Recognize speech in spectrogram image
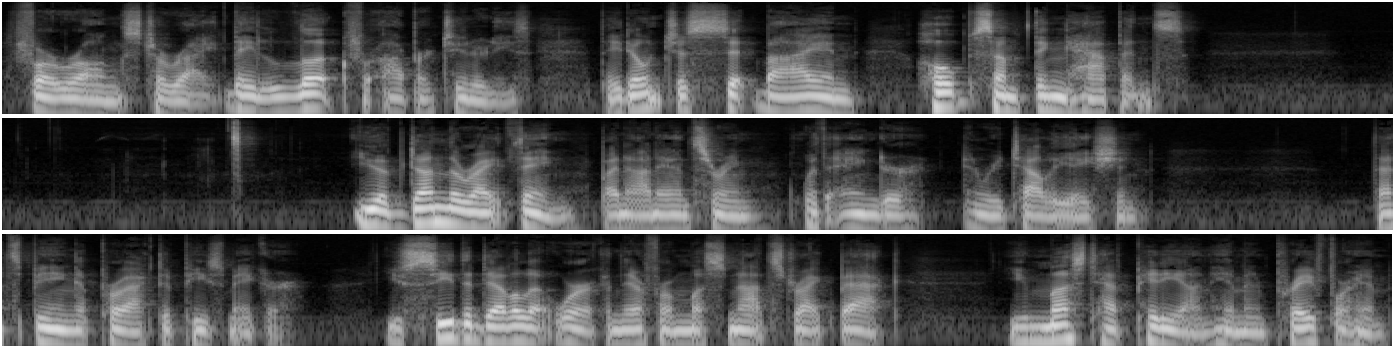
for wrongs to right, they look for opportunities. They don't just sit by and hope something happens. You have done the right thing by not answering with anger and retaliation. That's being a proactive peacemaker. You see the devil at work and therefore must not strike back. You must have pity on him and pray for him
